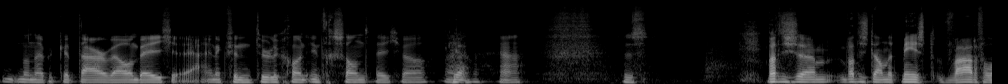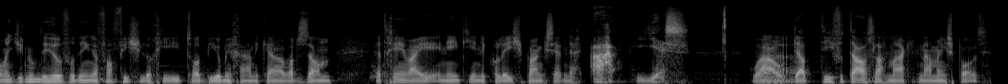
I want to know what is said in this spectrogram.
dan heb ik het daar wel een beetje... Ja, en ik vind het natuurlijk gewoon interessant, weet je wel. Eh, Ja. ja. Dus Wat is, ehm, wat is dan het meest waardevolle? Want je noemde heel veel dingen van fysiologie tot biomechanica. Wat is dan hetgeen waar je in één keer in de collegebank zet en denkt... Ah, yes! Wauw, Eh. dat die vertaalslag maak ik naar mijn sport.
